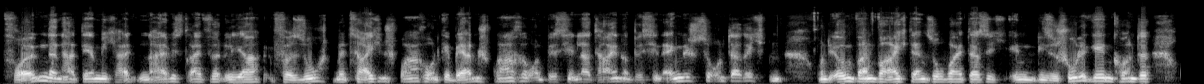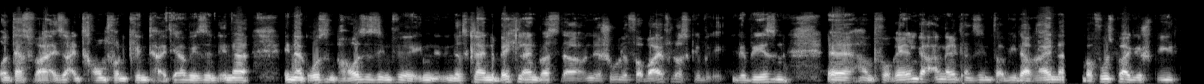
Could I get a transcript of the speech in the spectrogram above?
folgen. Dann hat der mich halt ein halbes, dreiviertel Jahr versucht, mit Zeichensprache und Gebärdensprache und bisschen Latein und bisschen Englisch zu unterrichten. Und irgendwann war ich dann so weit, dass ich in diese Schule gehen konnte. Und das war also ein Traum von Kindheit. Ja, wir sind in der, in der großen Pause sind wir in, in das kleine Bächlein, was da an der Schule vorbeifloss ge gewesen, äh, haben Forellen geangelt, dann sind wir wieder rein, dann haben wir Fußball gespielt.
